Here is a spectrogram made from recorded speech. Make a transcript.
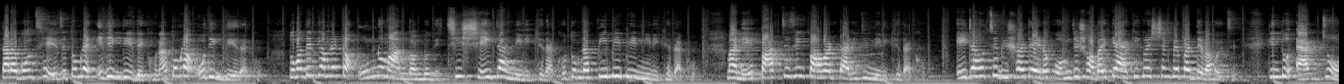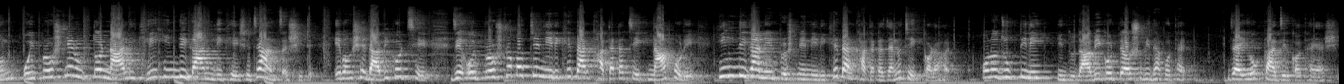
তারা বলছে যে, তোমরা এদিক দিয়ে দেখো না, তোমরা ওদিক দিয়ে দেখো। তোমাদেরকে আমরা একটা অন্য মানদণ্ড দিচ্ছি, সেইটার নিরিখে দেখো। তোমরা পিপিপির নিরিখে দেখো। মানে পারচেজিং পাওয়ার প্যারিটির নিরিখে দেখো। এইটা হচ্ছে বিষয়টা এরকম যে সবাইকে একই কোয়েশ্চেন পেপার দেওয়া হয়েছে। কিন্তু একজন ওই প্রশ্নের উত্তর না লিখে হিন্দি গান লিখে এসেছে আনসার শিটে এবং সে দাবি করছে যে ওই প্রশ্নপত্রের নিরিখে তার খাতাটা চেক না করে হিন্দি গানের প্রশ্নের নিরিখে তার খাতাটা যেন চেক করা হয়। কোনো যুক্তি নেই, কিন্তু দাবি করতে অসুবিধা কোথায়? যাই হোক, কাজের কথায় আসি।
